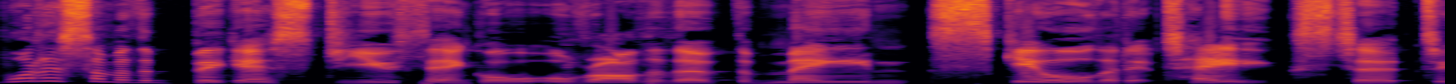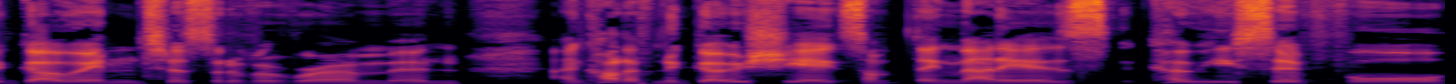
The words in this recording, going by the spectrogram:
What are some of the biggest, do you think, or, or rather the, the main skill that it takes to to go into sort of a room and and kind of negotiate something that is cohesive for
